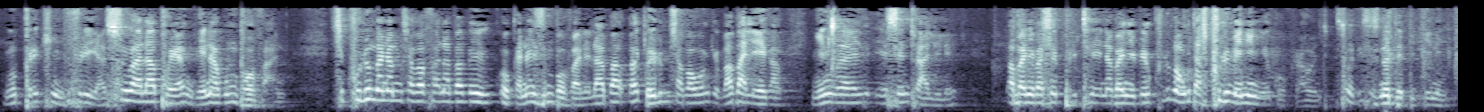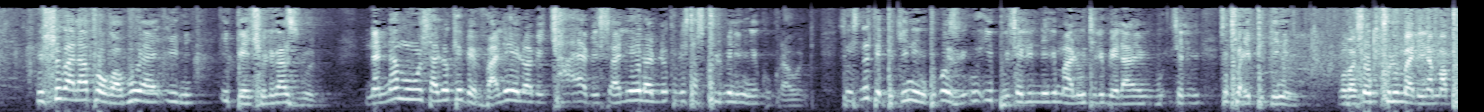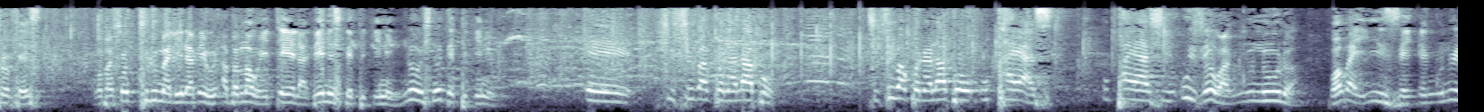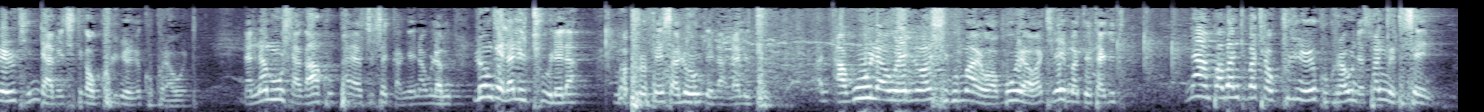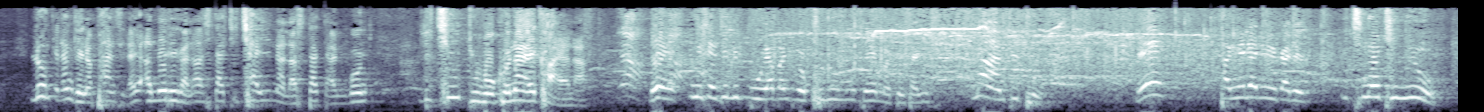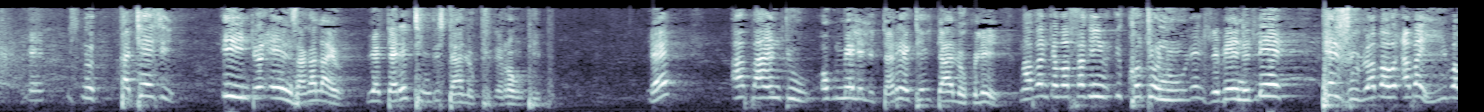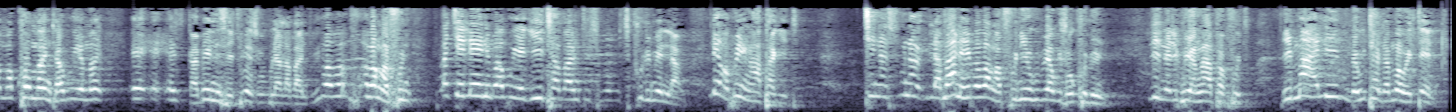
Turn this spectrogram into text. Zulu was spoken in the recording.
ngo-breaking free asuka lapho yangena kumbovane. Sikhuluma namhla abafana babe-organize imbovane la ba- bagcwele umhlaba wonke babaleka ngenxa ye-central le. Abanye base-britain abanye bekhuluma ngokuthi asikhulume nini ngegoground so this is not the beginning. Kusuka lapho kwabuya ini ibhetshu likazulu. Nanamuhla lokhu bevalelwa bechaya besalelwa lokhu besithi asikhulume nini ngegoground so it's not the beginning because ibhu selinika imali ukuthi libe la sekuthiwa i-beginning. Ngoba sokukhuluma lina ama-professor ngoba sokukhuluma lina abamawetela then it's the beginning. No it's not the beginning. Eh sisuka khona lapho sisuka khona lapho uphayasi uphayasi uze wanqunulwa waba yize enqunulela ukuthi indaba esithi kawukhulunywe ngegugrawundi nanamuhla kakho uphayasi usegangeni akulam lonke lalithule la maprofesa lonke la lalithule. Akula wena wasukumayo wabuya wathi hey madoda kithi nampa abantu bathi kawukhulunywe ngegugrawundi asibancediseni. Lonke langena phansi la e-amerika la sitathi china la sitadani konke lichiya udubo khona ekhaya la. Eh usethi libuye abantu bekhuluma ukuthi madoda kithi nanti idubo Eh khangelani kanje it's not new it's not khathesi into eyenzakalayo you are directing this dialogue to the wrong people. Eh abantu okumele lidirecte idialogue le ngabantu abafaka i- ikhotonulu endlebeni le phezulu aba- abayibo amakhomanda abuye e- e- ezigabeni zethu ezobulala abantu. Yibo aba- abangafuni. Batsheleni babuye kithi abantu sikhulumeni labo lingabuyi ngapha kithi. Thina sifuna labana yibo abangafuni ukubuya kuzokhulunywa. Lina libuya ngapha futhi. Imali kumbe uthanda amawetela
